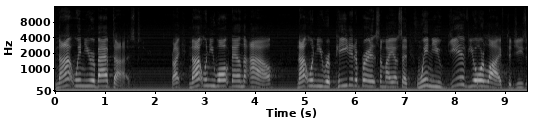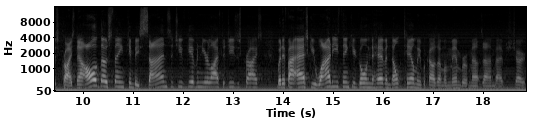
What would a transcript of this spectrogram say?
Not when you're baptized, right? Not when you walk down the aisle. Not when you repeated a prayer that somebody else said. When you give your life to Jesus Christ. Now, all of those things can be signs that you've given your life to Jesus Christ. But if I ask you, why do you think you're going to heaven? Don't tell me because I'm a member of Mount Zion Baptist Church.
